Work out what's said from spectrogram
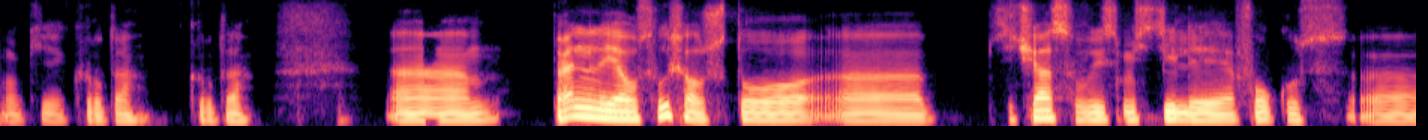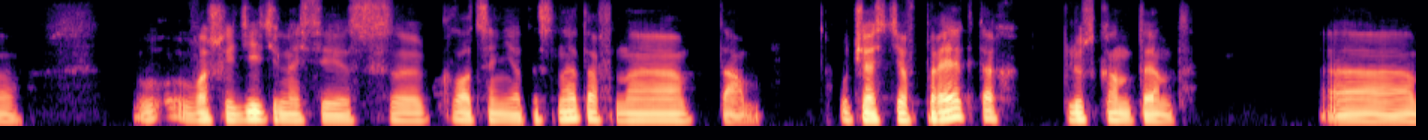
Окей, круто, круто. Ам, правильно ли я услышал, что, э, сейчас вы сместили фокус, э, вашей деятельности с клацания тестнетов на, там, участие в проектах плюс контент, а,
